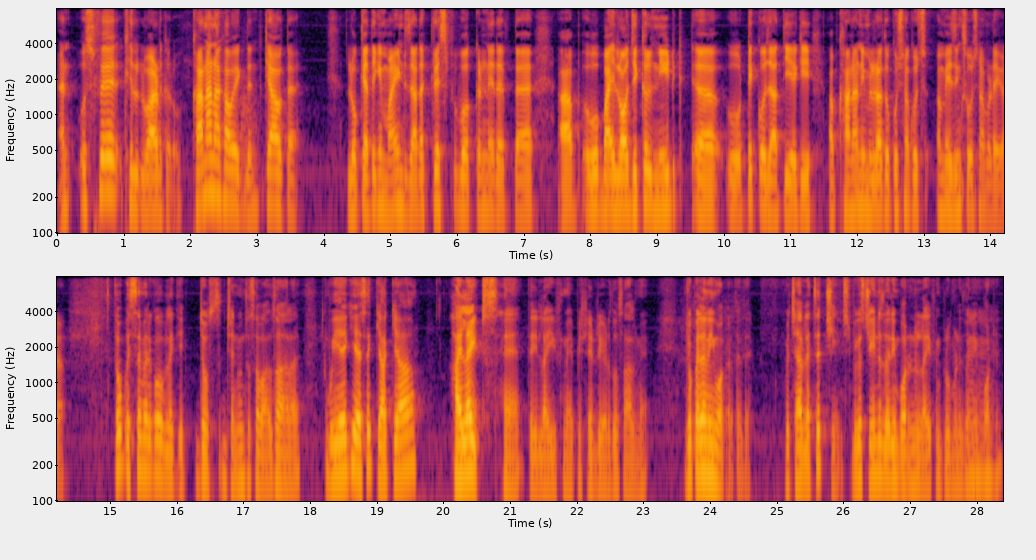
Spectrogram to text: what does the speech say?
एंड उस पर खिलवाड़ करो। खाना ना खाओ एक दिन क्या होता है? लोग कहते हैं कि माइंड ज़्यादा क्रिस्प वर्क करने रहता है। आप वो बायोलॉजिकल नीड वो टिक हो जाती है कि अब खाना नहीं मिल रहा तो कुछ ना कुछ अमेजिंग सोचना पड़ेगा। तो इससे मेरे को लाइक एक जो जेनविन सा सवाल सा आ रहा है वो ये है कि ऐसे क्या क्या हाइलाइट्स हैं तेरी लाइफ में पिछले डेढ़ दो साल में? जो पहले नहीं हुआ करते थे which have let's change because change is very important in life improvement is very important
